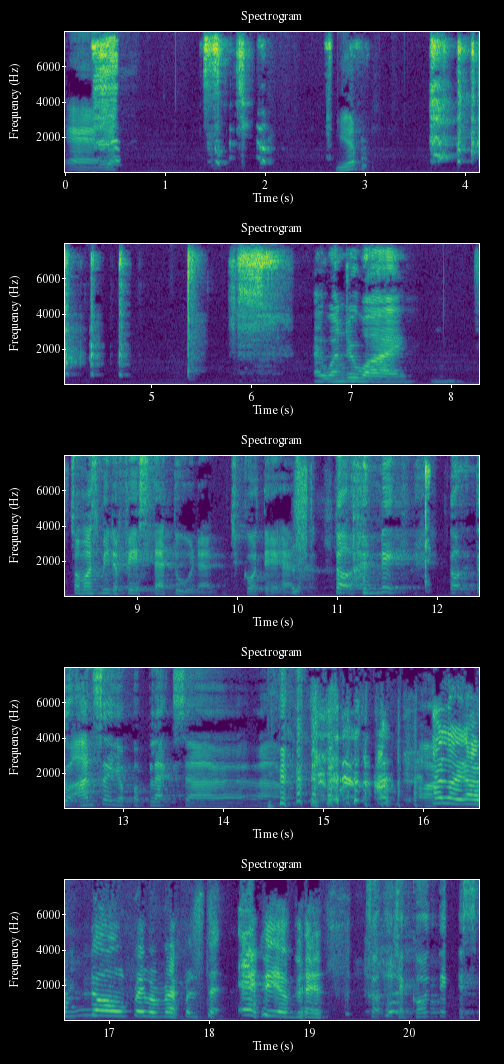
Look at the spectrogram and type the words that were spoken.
and yeah, Yep. I wonder why. so must be the face tattoo that Chakotay has. So, Nick, to, to answer your perplexed uh, uh, I like I have no frame of reference to any of this. So Chakotay is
